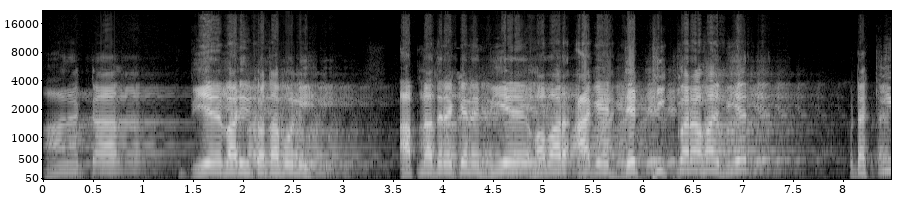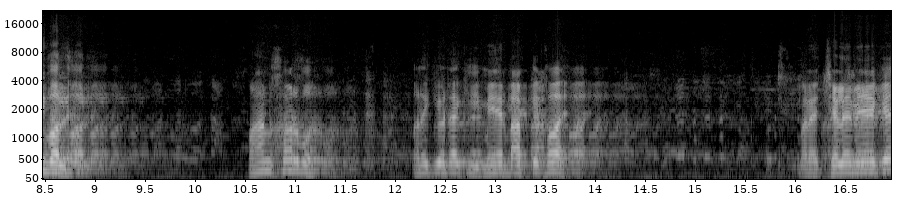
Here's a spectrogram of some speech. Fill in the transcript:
আর একটা বিয়ে বাড়ির কথা বলি। আপনাদের এখানে বিয়ে হবার আগে ডেট ঠিক করা হয় বিয়ের? ওটা কি বলে? পান শরবত। মানে কি ওটা কি? মেয়ের বাপকে খাওয়ায়? মানে ছেলে মেয়েকে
